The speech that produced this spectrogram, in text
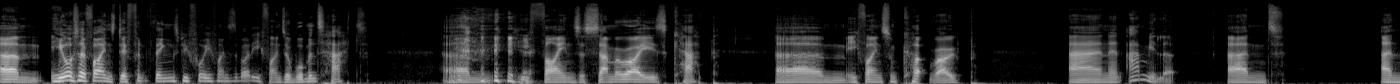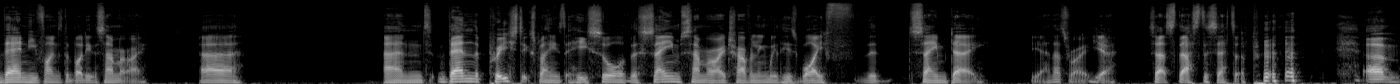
Um, he also finds different things before he finds the body. He finds a woman's hat. Um, He finds a samurai's cap. Um, he finds some cut rope and an amulet, and and then he finds the body of the samurai. Uh, and then the priest explains that he saw the same samurai traveling with his wife the same day. Yeah, that's right. Yeah, so that's that's the setup. um,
